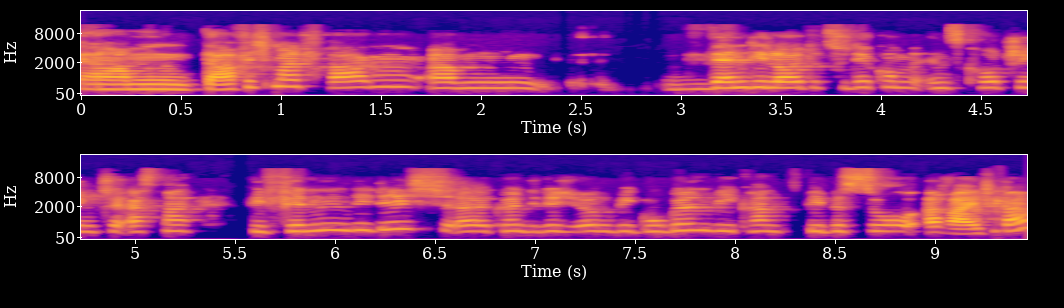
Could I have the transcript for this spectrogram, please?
Ähm, darf ich mal fragen, ähm, wenn die Leute zu dir kommen ins Coaching, zuerst mal, wie finden die dich? Äh, können die dich irgendwie googeln? Wie, wie bist du erreichbar?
